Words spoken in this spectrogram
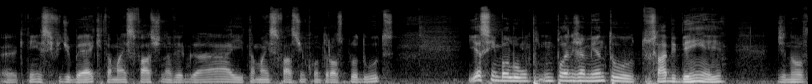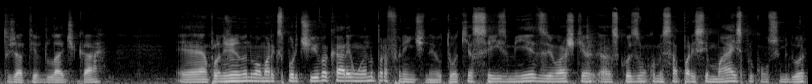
é, que tem esse feedback, está mais fácil de navegar e está mais fácil de encontrar os produtos. E assim, Balu, um, um planejamento, tu sabe bem aí, de novo, tu já teve do lado de cá. É, um planejamento de uma marca esportiva, cara, é um ano para frente, né? Eu tô aqui há seis meses, eu acho que a- as coisas vão começar a aparecer mais para o consumidor,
